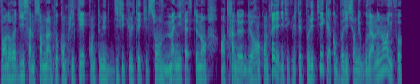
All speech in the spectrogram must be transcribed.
Vendredi, ça me semble un peu compliqué compte tenu des difficultés qu'ils sont manifestement en train de, de rencontrer, des difficultés politiques, la composition du gouvernement. Il faut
